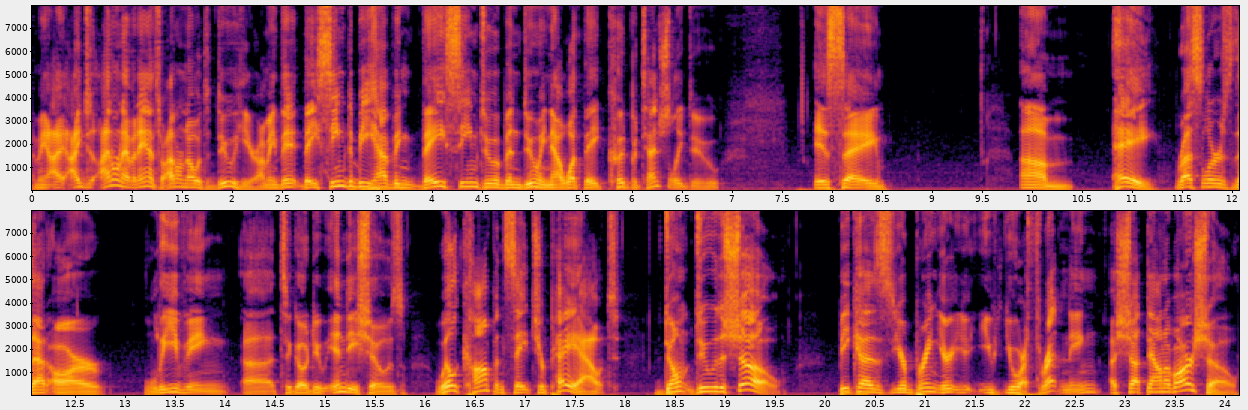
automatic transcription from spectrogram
I mean, I I, just, I don't have an answer. I don't know what to do here. I mean, they they seem to be having they seem to have been doing now. What they could potentially do is say, um, hey, wrestlers that are leaving uh, to go do indie shows will compensate your payout. Don't do the show because you're bring you're you you are threatening a shutdown of our show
